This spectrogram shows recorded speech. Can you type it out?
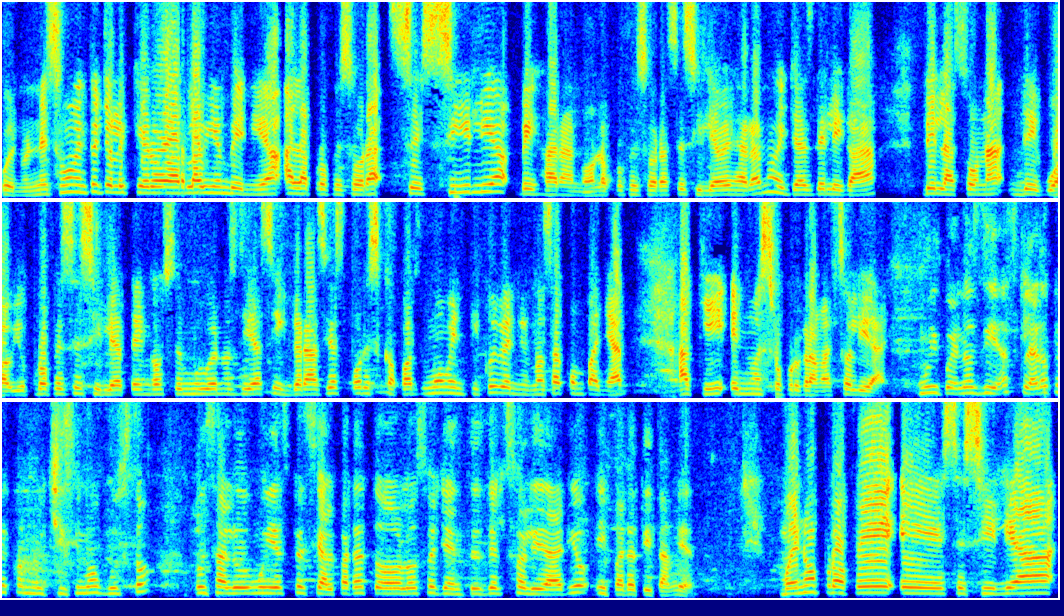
Bueno, en este momento yo le quiero dar la bienvenida a la profesora Cecilia Bejarano. La profesora Cecilia Bejarano, ella es delegada de la zona de Guavio. Profe Cecilia, tenga usted muy buenos días y gracias por escapar un momentico y venirnos a acompañar aquí en nuestro programa Solidario. Muy buenos días, claro que con muchísimo gusto. Un saludo muy especial para todos los oyentes del Solidario y para ti también. Bueno, profe eh, Cecilia,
